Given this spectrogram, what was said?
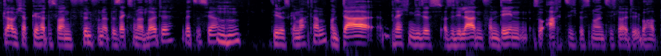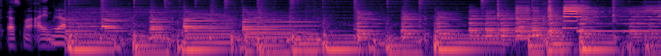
ich glaube, ich habe gehört, es waren 500 bis 600 Leute letztes Jahr, die das gemacht haben. Und da brechen die das, also die laden von denen so 80 bis 90 Leute überhaupt erstmal ein. Ja.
